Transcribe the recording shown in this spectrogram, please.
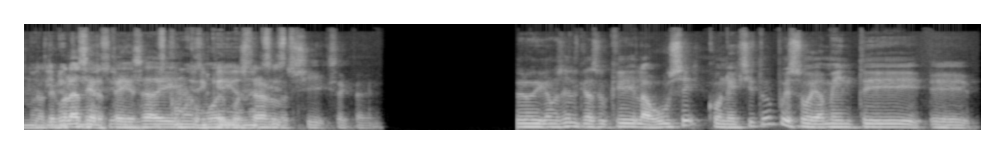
no, tiene tengo la certeza de cómo no demostrarlo. existe. sí, exactamente. Pero digamos en el caso que la use con éxito, pues obviamente eh,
